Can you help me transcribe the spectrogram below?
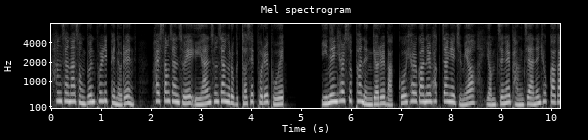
항산화 성분 폴리페놀은 활성산소에 의한 손상으로부터 세포를 보호해 이는 혈소판 응결을 막고 혈관을 확장해주며 염증을 방지하는 효과가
